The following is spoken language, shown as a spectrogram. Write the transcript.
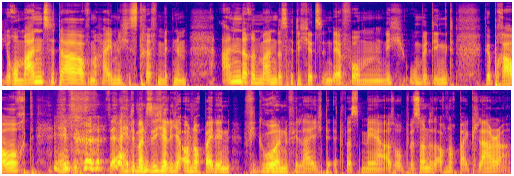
die Romanze da, auf ein heimliches Treffen mit einem anderen Mann. Das hätte ich jetzt in der Form nicht unbedingt gebraucht. Hätte, hätte man sicherlich auch noch bei den Figuren vielleicht etwas mehr, also besonders auch noch bei Clara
